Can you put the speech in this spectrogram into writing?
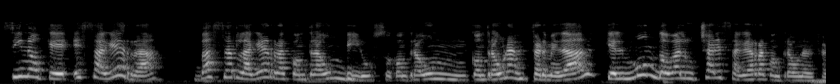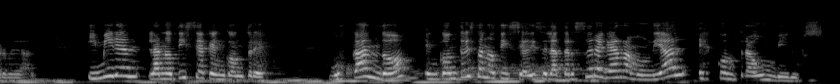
sino que esa guerra va a ser la guerra contra un virus o contra, un, contra una enfermedad, que el mundo va a luchar esa guerra contra una enfermedad. Y miren la noticia que encontré. Buscando, encontré esta noticia. Dice, la tercera guerra mundial es contra un virus.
